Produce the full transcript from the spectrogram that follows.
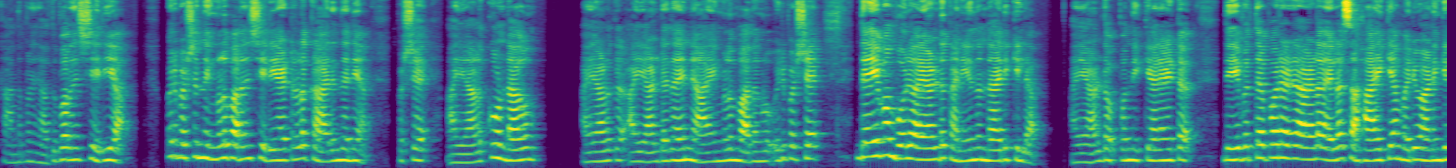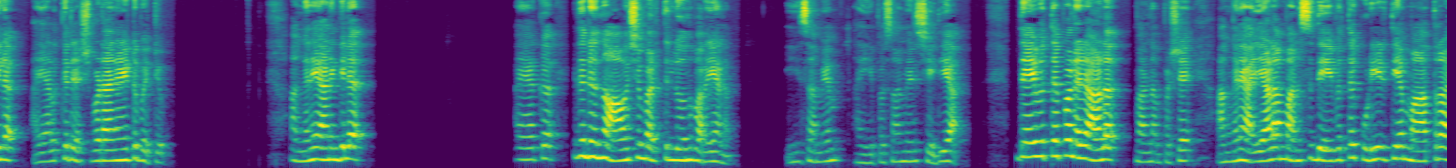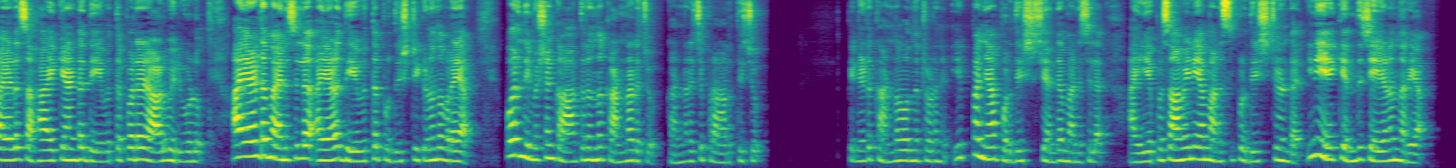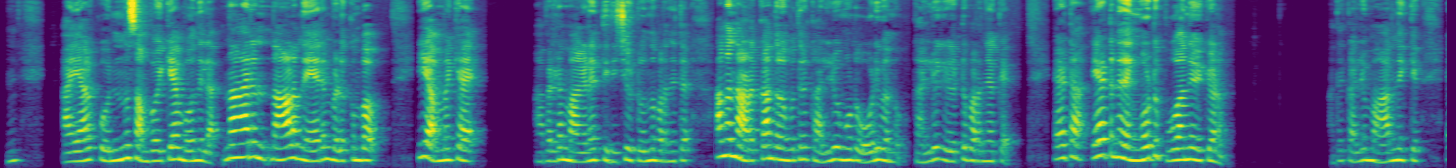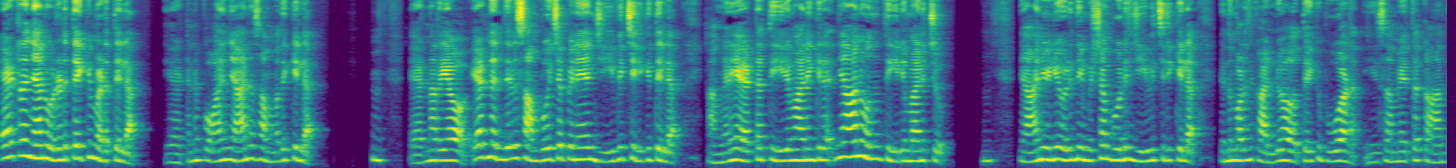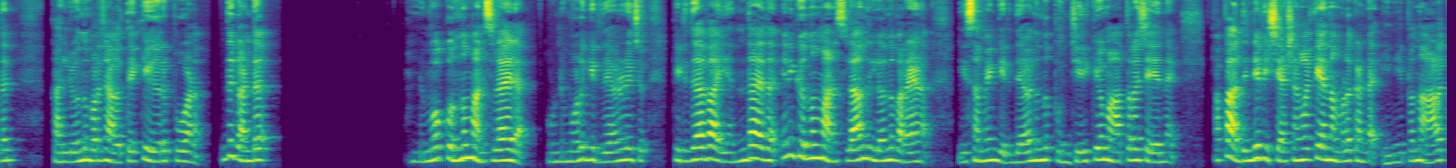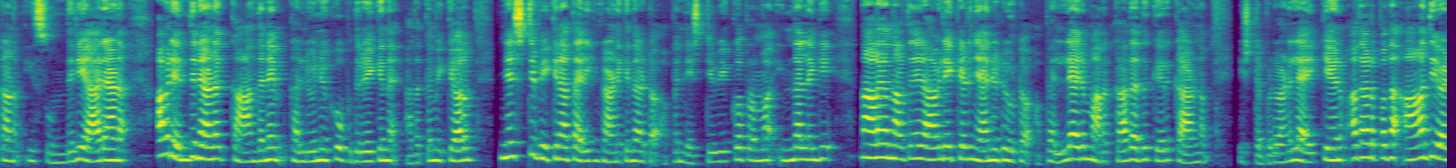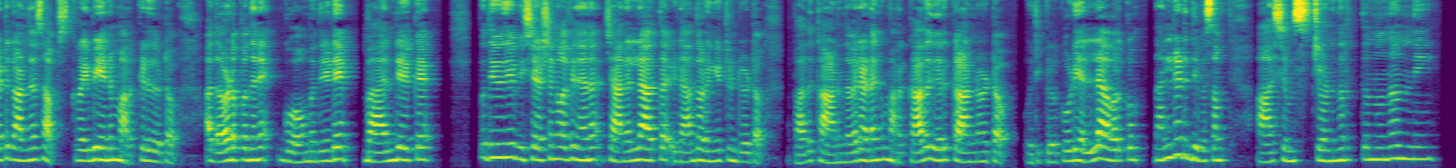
കാന്തം പറഞ്ഞു അത് പറഞ്ഞ് ശരിയാ. ഒരു പക്ഷെ നിങ്ങൾ പറഞ്ഞ ശരിയായിട്ടുള്ള കാര്യം തന്നെയാ. പക്ഷെ അയാൾക്കും ഉണ്ടാകും. അയാൾക്ക് അയാളുടേതായ ന്യായങ്ങളും വാദങ്ങളും. ഒരു പക്ഷെ ദൈവം പോലും അയാളുടെ കനിയുന്നുണ്ടായിരിക്കില്ല അയാളുടെ ഒപ്പം നിൽക്കാനായിട്ട് ദൈവത്തെ പോലെ ഒരാൾ അയാളെ സഹായിക്കാൻ വരുവാണെങ്കിൽ അയാൾക്ക് രക്ഷപ്പെടാനായിട്ട് പറ്റും. അങ്ങനെയാണെങ്കിൽ അയാൾക്ക് ഇതിന്റെ ഒന്നും ആവശ്യം വരത്തില്ലോ എന്ന് പറയണം. ഈ സമയം അയ്യപ്പസ്വാമി ശരിയാ. ദൈവത്തെ പോലെ ഒരാൾ വേണം പക്ഷെ അങ്ങനെ അയാളെ മനസ്സ് ദൈവത്തെ കുടിയിരുത്തിയാൽ മാത്രം അയാളെ സഹായിക്കാണ്ട് ദൈവത്തെ പോലെ ഒരാൾ വരുവുള്ളൂ. അയാളുടെ മനസ്സിൽ അയാൾ ദൈവത്തെ പ്രതിഷ്ഠിക്കണമെന്ന് പറയാം. ഒരു നിമിഷം കാത്തിരുന്ന് കണ്ണടച്ചു. കണ്ണടച്ച് പ്രാർത്ഥിച്ചു. പിന്നീട് കണ്ണു തുറന്നിട്ട് പറഞ്ഞു ഇപ്പൊ ഞാൻ പ്രതീക്ഷിച്ചു എന്റെ മനസ്സിൽ അയ്യപ്പസ്വാമിനെ ഞാൻ മനസ്സിൽ പ്രതീക്ഷിച്ചിട്ടുണ്ട്. ഇനി എനിക്ക് എന്ത് ചെയ്യണം എന്നറിയാം ഉം. അയാൾക്കൊന്നും സംഭവിക്കാൻ പോകുന്നില്ല. നാളെ നാളെ നേരം വെളുക്കുമ്പോൾ ഈ അമ്മയ്ക്ക് അവരുടെ മകനെ തിരിച്ചു കിട്ടും എന്ന് പറഞ്ഞിട്ട് അങ്ങ് നടക്കാൻ തുടങ്ങുമ്പോഴത്തേന് കല്ലു ഇങ്ങോട്ട് ഓടി വന്നു. കല്ലു കേട്ട് പറഞ്ഞൊക്കെ ഏട്ടാ ഏട്ടനെ എങ്ങോട്ട് പോവാന്ന് ചോദിക്കണം അത് കല്ലു മാറി നിൽക്കും. ഏട്ടനെ ഞാൻ ഒരിടത്തേക്കും വിടത്തില്ല. ഏട്ടന് പോകാൻ ഞാൻ സമ്മതിക്കില്ല. ഏട്ടനറിയാവോ ഏട്ടൻ എന്തെങ്കിലും സംഭവിച്ച പിന്നെ ഞാൻ ജീവിച്ചിരിക്കത്തില്ല. അങ്ങനെ ഏട്ടൻ തീരുമാനിക്കില്ല. ഞാനും ഒന്ന് തീരുമാനിച്ചു. ഞാനും ഇനി ഒരു നിമിഷം പോലും ജീവിച്ചിരിക്കില്ല എന്ന് പറഞ്ഞ് കല്ലു അകത്തേക്ക് പോവാണ്. ഈ സമയത്ത് കാന്തൻ കല്ലു എന്ന് പറഞ്ഞ് അകത്തേക്ക് പോവാണ്. ഇത് കണ്ട് ഉണ്ണിമോക്കൊന്നും മനസ്സിലായില്ല. ഉണ്ണിമോൾ ഗിരിദേവനോട് ചോദിച്ചു ഗിരിദേവ എന്തായത് എനിക്കൊന്നും മനസ്സിലാവുന്നില്ല എന്ന് പറയണം. ഈ സമയം ഗിരിദേവൻ ഒന്ന് പുഞ്ചിരിക്കുക മാത്രമേ ചെയ്യുന്നേ. അപ്പൊ അതിന്റെ വിശേഷങ്ങളൊക്കെയാണ് നമ്മൾ കണ്ട. ഇനിയിപ്പോ നാളെ കാണും. ഈ സുന്ദരി ആരാണ്? അവരെന്തിനാണ് കാന്തനെയും കല്ലൂനെയും ഒക്കെ ഉപദ്രവിക്കുന്നത് അതൊക്കെ മിക്കവാറും നെക്സ്റ്റ് വീക്കിനകത്തായിരിക്കും കാണിക്കുന്നത് കേട്ടോ. അപ്പൊ നെക്സ്റ്റ് വീക്കോ പ്രമ ഇന്നല്ലെങ്കിൽ നാളെ നാളത്തെ രാവിലെയൊക്കെയാണ് ഞാനിടും കേട്ടോ അപ്പൊ എല്ലാവരും മറക്കാതെ അത് കയറി കാണണം. ഇഷ്ടപ്പെടുവാണെങ്കിൽ ലൈക്ക് ചെയ്യാനും അതോടൊപ്പം ആദ്യമായിട്ട് കാണുന്നത് സബ്സ്ക്രൈബ് ചെയ്യാനും മറക്കരുത് കേട്ടോ അതോടൊപ്പം തന്നെ ഗോമതിയുടെയും ബാലിന്റെയും ഒക്കെ പുതിയ പുതിയ വിശേഷങ്ങളൊക്കെ ഞാൻ ചാനലിനകത്ത് ഇടാൻ തുടങ്ങിയിട്ടുണ്ട് കേട്ടോ അപ്പൊ അത് കാണുന്നവരാണെങ്കിൽ മറക്കാതെ കയറി കാണണം കേട്ടോ ഒരിക്കൽ കൂടി എല്ലാവർക്കും നല്ലൊരു ദിവസം ആശംസിച്ചുകൊണ്ട് നിർത്തുന്നു. നന്ദി.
